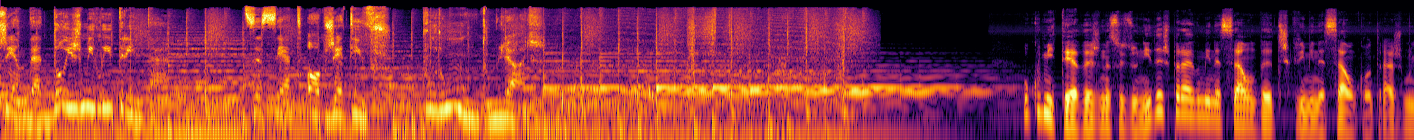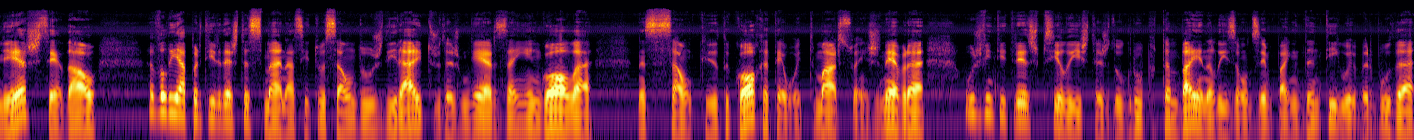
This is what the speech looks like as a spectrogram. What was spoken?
Agenda 2030. 17 Objetivos por um mundo melhor. O Comitê das Nações Unidas para a Eliminação da Discriminação contra as Mulheres, CEDAW, avalia a partir desta semana a situação dos direitos das mulheres em Angola. Na sessão que decorre até 8 de março em Genebra, os 23 especialistas do grupo também analisam o desempenho de Antigua e Barbuda,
